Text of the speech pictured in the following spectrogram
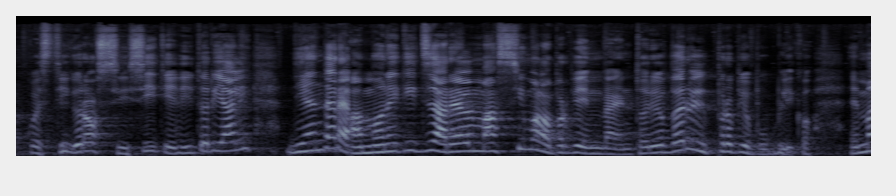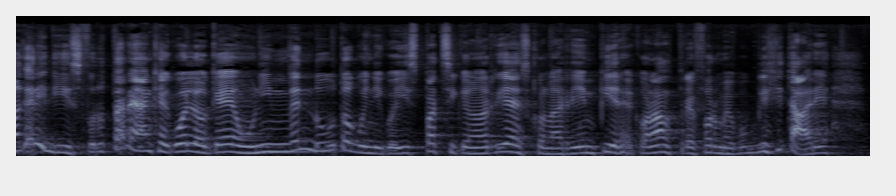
questi grossi siti editoriali di andare a monetizzare al massimo la propria inventory, ovvero il proprio pubblico, e magari di sfruttare anche quello che è un invenduto, quindi quegli spazi che non riescono a riempire con altre forme pubblicitarie,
